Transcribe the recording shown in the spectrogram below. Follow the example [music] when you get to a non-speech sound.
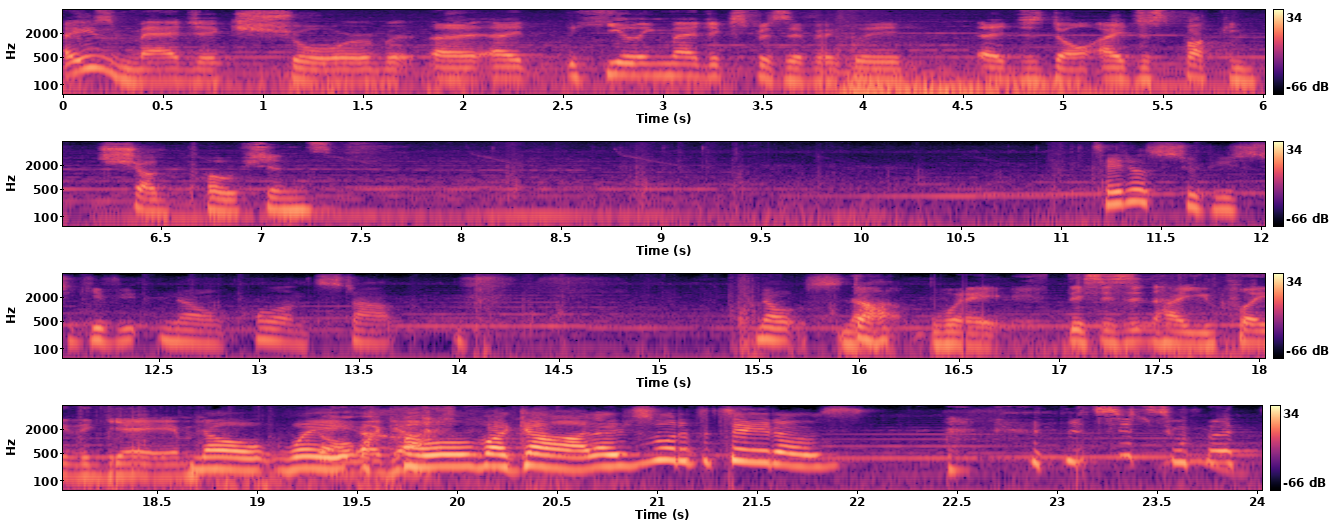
I use magic, sure, but uh, I healing magic specifically. I just don't. I just fucking chug potions. Potato soup used to give you. No, hold on, stop. [laughs] no, stop. No, wait. This isn't how you play the game. No, wait. [laughs] Oh my god. Oh my god, I just wanted potatoes! [laughs] it's just what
